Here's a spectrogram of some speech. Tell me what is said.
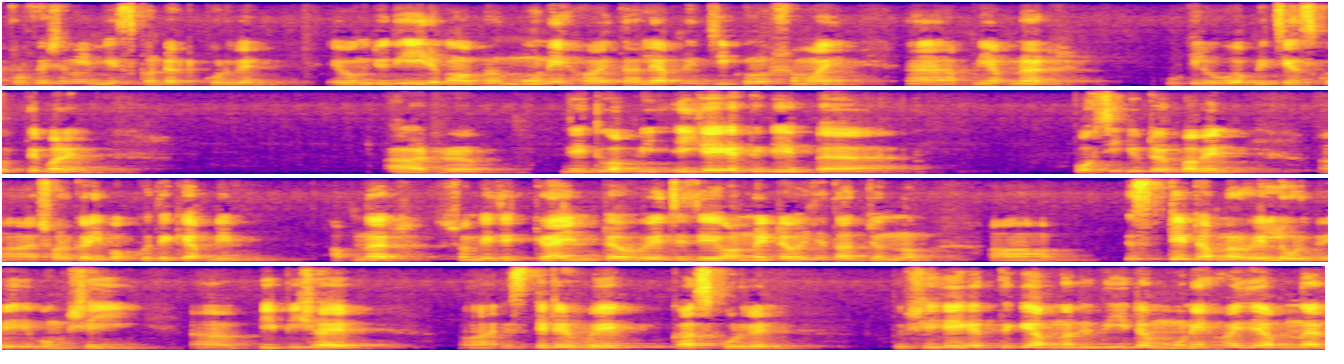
প্রফেশনাল মিসকন্ডাক্ট করবেন। এবং যদি এইরকম আপনার মনে হয়, তাহলে আপনি যে কোনো সময় আপনি আপনার উকিলবাবু আপনি চেঞ্জ করতে পারেন। আর যেহেতু আপনি এই জায়গা থেকে প্রসিকিউটর পাবেন সরকারি পক্ষ থেকে আপনি আপনার সঙ্গে যে ক্রাইমটা হয়েছে, যে অন্যায়টা হয়েছে, তার জন্য স্টেট আপনার হয়ে লড়বে এবং সেই পিপি সাহেব স্টেটের হয়ে কাজ করবেন। তো সেই জায়গা থেকে আপনার যদি এটা মনে হয় যে আপনার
